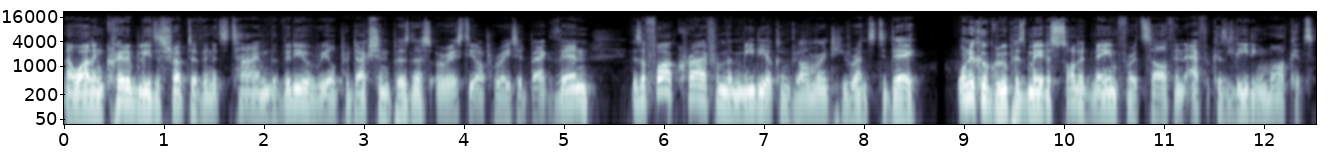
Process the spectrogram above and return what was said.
Now, while incredibly disruptive in its time, the video reel production business Oresti operated back then is a far cry from the media conglomerate he runs today. Ornico Group has made a solid name for itself in Africa's leading markets,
